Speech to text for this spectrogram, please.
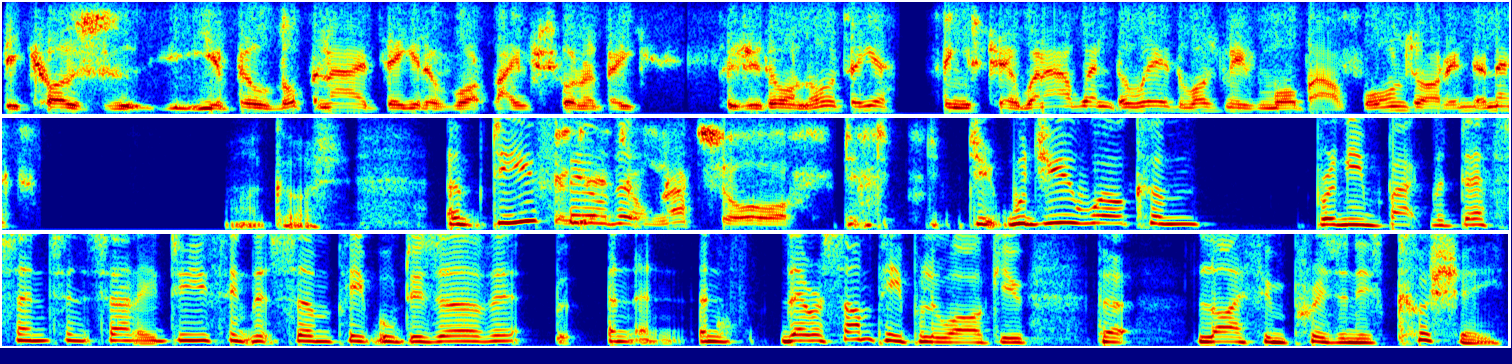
because you build up an idea of what life's going to be because you don't know, do you? Things change. When I went away, there wasn't even mobile phones or internet. Oh my gosh. Um, do you feel yeah, that, that so... do, do, do, would you welcome bringing back the death sentence, Ali? Do you think that some people deserve it? And, and, and there are some people who argue that life in prison is cushy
